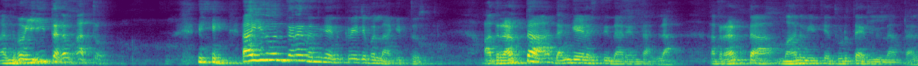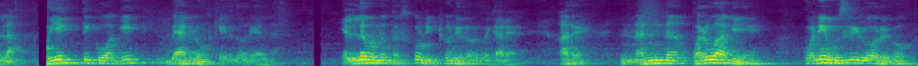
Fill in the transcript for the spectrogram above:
ಅನ್ನೋ ಈ ಥರ ಮಾತು. ಇದು ಒಂಥರ ನನಗೆ ಎನ್ಕರೇಜಬಲ್ ಆಗಿತ್ತು. ಅದರ ಅರ್ಥ ದಂಗೆ ಎಳೆಸ್ತಿದ್ದಾರೆ ಅಂತ ಅಲ್ಲ. ಅದರ ಅರ್ಥ ಮಾನವೀಯತೆ ತುಡ್ತಾ ಇರಲಿಲ್ಲ ಅಂತ ಅಲ್ಲ. ವೈಯಕ್ತಿಕವಾಗಿ ಬ್ಯಾಕ್ಗ್ರೌಂಡ್ ಕೇಳಿದವರೇ ಅಲ್ಲ. ಎಲ್ಲವನ್ನು ತರಿಸ್ಕೊಂಡು ಇಟ್ಕೊಂಡಿರೋರು ಬೇಕಾದ್ರೆ. ಆದರೆ ನನ್ನ ಪರವಾಗಿ ಕೊನೆ ಉಸಿರಿರುವವರೆಗೂ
